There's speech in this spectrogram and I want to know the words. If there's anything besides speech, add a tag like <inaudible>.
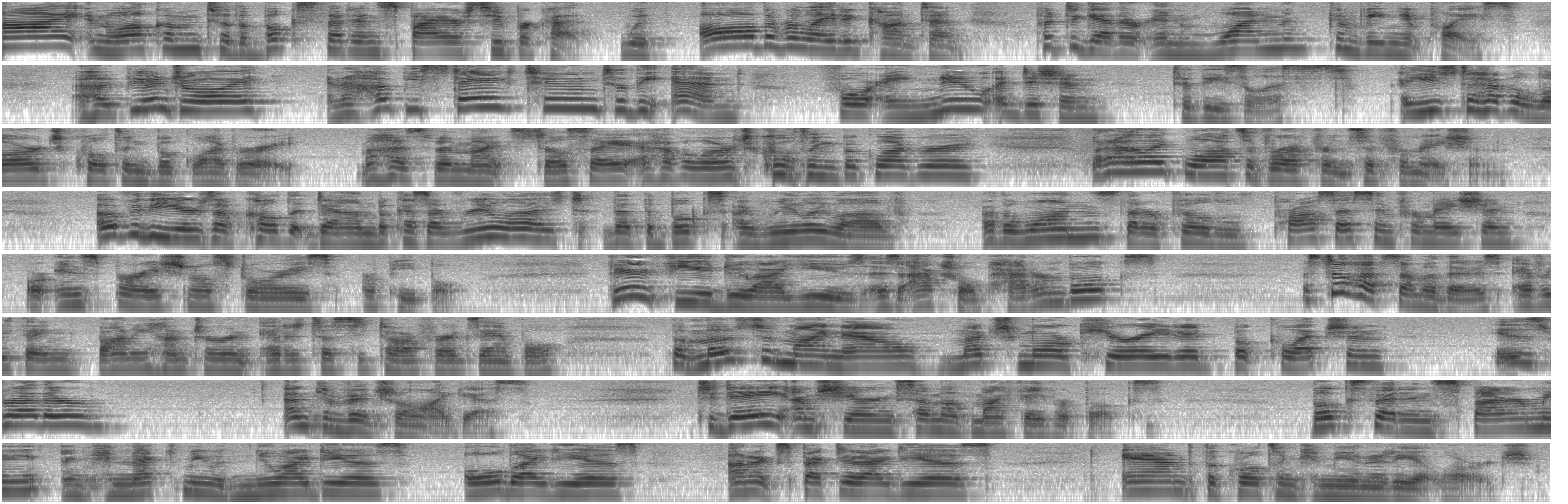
Hi, and welcome to the Books That Inspire Supercut with all the related content put together in one convenient place. I hope you enjoy, and I hope you stay tuned to the end for a new addition to these lists. I used to have a large quilting book library. My husband might still say I have a large <laughs> quilting book library, but I like lots of reference information. Over the years, I've culled it down because I realized that the books I really love are the ones that are filled with process information or inspirational stories or people. Very few do I use as actual pattern books. I still have some of those, everything Bonnie Hunter and Edyta Sitar, for example, but most of my now much more curated book collection is rather unconventional, I guess. Today I'm sharing some of my favorite books. Books that inspire me and connect me with new ideas, old ideas, unexpected ideas, and the quilting community at large.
